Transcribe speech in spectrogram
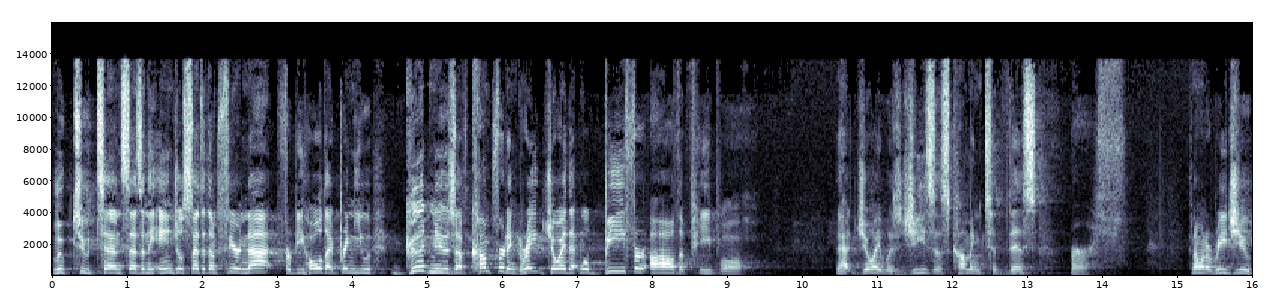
Luke 2:10 says and the angel said to them fear not for behold I bring you good news of comfort and great joy that will be for all the people. That joy was Jesus coming to this earth. And I want to read you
